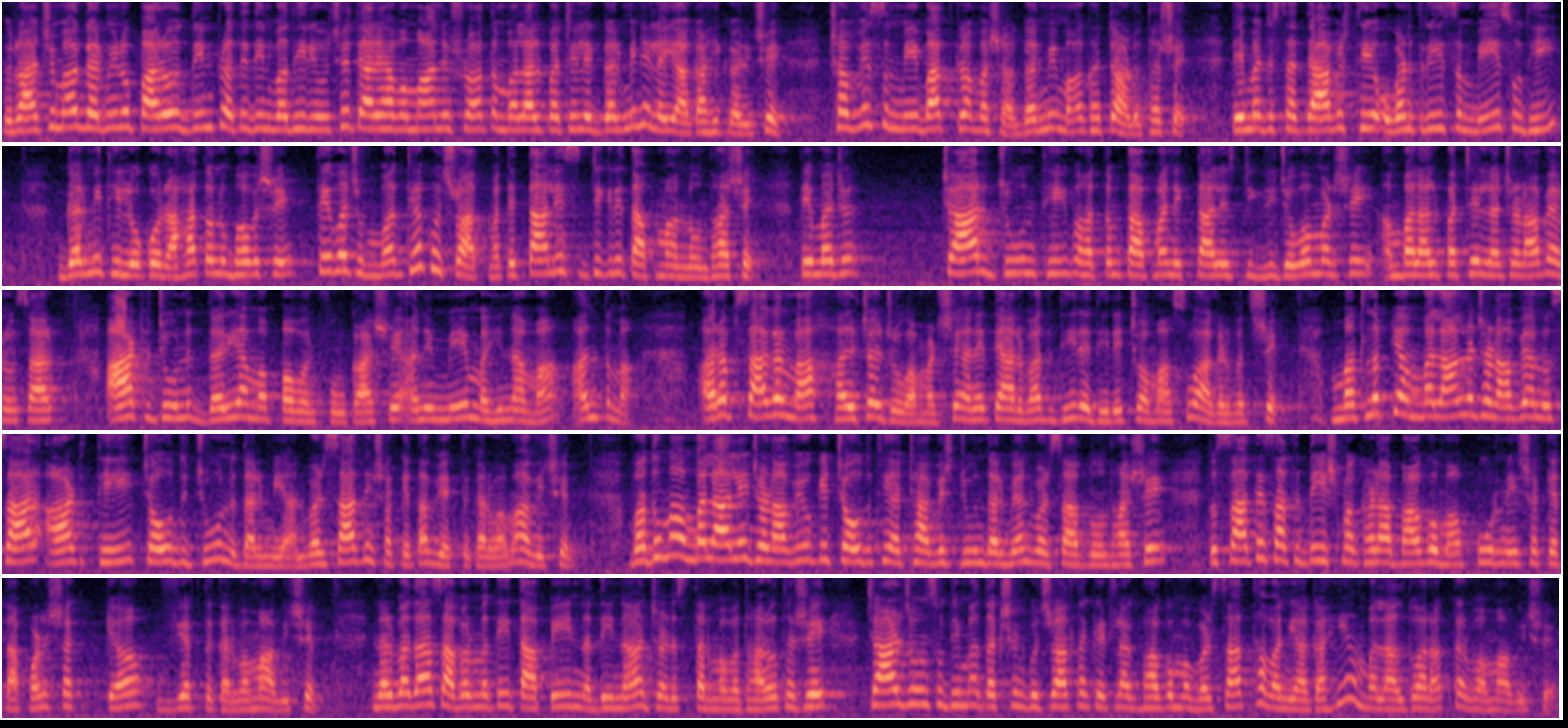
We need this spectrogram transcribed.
તો રાજ્યમાં ગરમીનો પારો દિન પ્રતિદિન વધી રહ્યો છે. ત્યારે હવામાન નિષ્ણાત અંબાલાલ પટેલે ગરમીને લઈ આગાહી કરી છે. છવ્વીસ મે બાદ ક્રમશઃ ગરમીમાં ઘટાડો થશે. તેમજ સત્યાવીસથી ઓગણત્રીસ મે સુધી ગરમીથી લોકો રાહત અનુભવશે. તેમજ મધ્ય ગુજરાતમાં તેતાલીસ ડિગ્રી તાપમાન નોંધાશે. તેમજ ચાર જૂનથી મહત્તમ તાપમાન એકતાલીસ ડિગ્રી જોવા મળશે. અંબાલાલ પટેલના જણાવ્યા અનુસાર આઠ જૂન દરિયામાં પવન ફૂંકાશે અને મે મહિનામાં અંતમાં અરબ સાગરમાં હલચલ જોવા મળશે અને ત્યારબાદ ધીરે ધીરે ચોમાસું આગળ વધશે. મતલબ કે અંબાલાલના જણાવ્યા અનુસાર આઠથી ચૌદ જૂન દરમિયાન વરસાદની શક્યતા વ્યક્ત કરવામાં આવી છે. વધુમાં અંબાલાલે જણાવ્યું કે ચૌદથી અઠ્ઠાવીસ જૂન દરમિયાન વરસાદ નોંધાશે, તો સાથે સાથે દેશમાં ઘણા ભાગોમાં પૂરની શક્યતા પણ શક્ય વ્યક્ત કરવામાં આવી છે. નર્મદા, સાબરમતી, તાપી નદીના જળસ્તરમાં વધારો થશે. ચાર જૂન સુધીમાં દક્ષિણ ગુજરાતના કેટલાક ભાગોમાં વરસાદ થવાની આગાહી અંબાલાલ દ્વારા કરવામાં આવી છે.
